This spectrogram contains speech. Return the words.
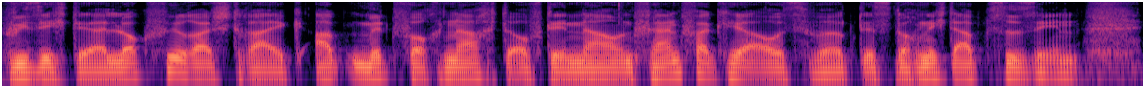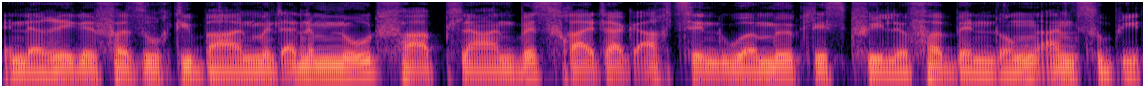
Wie sich der Lokführerstreik ab Mittwochnacht auf den Nah- und Fernverkehr auswirkt, ist noch nicht abzusehen. In der Regel versucht die Bahn mit einem Notfahrplan bis Freitag 18 Uhr möglichst viele Verbindungen anzubieten.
